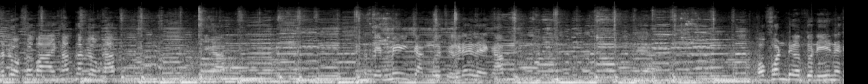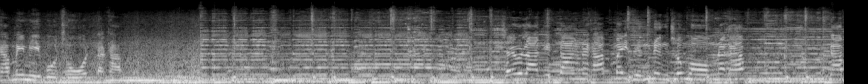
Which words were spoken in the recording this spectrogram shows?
สะดวกสบายครับท่านผู้ชมครับนี่ครับสตรีมมิ่งจากมือถือได้เลยครับนี่ครับเพราะฟอนต์เดิมตัวนี้นะครับไม่มีบลูทูธนะครับใช้เวลาติดตั้งนะครับไม่ถึง 1 ชั่วโมงนะครับ กับ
